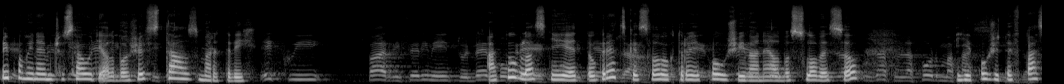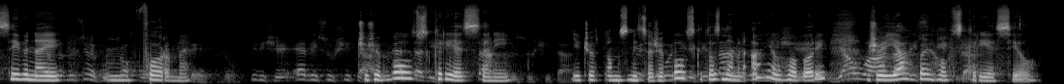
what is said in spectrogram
Pripomína im, čo sa udialo, lebo že vstal z mŕtvych. A tu vlastne je to grécké slovo, ktoré je používané, alebo sloveso, je použité v pasívnej mm, forme. Čiže bol skriesený. Niečo v tom zmysle, že bol, to znamená, aniel hovorí, že Jahve ho vzkriesil.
